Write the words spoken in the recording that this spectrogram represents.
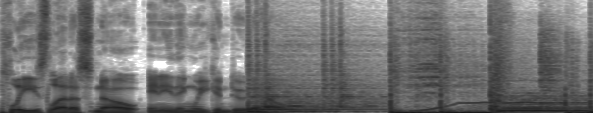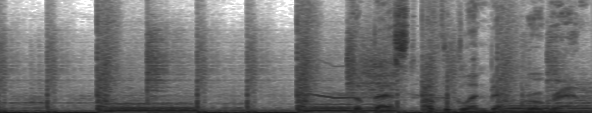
Please let us know anything we can do to help. The best of the Glenn Beck program.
